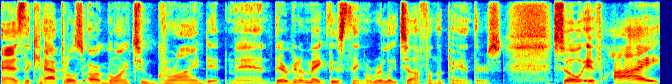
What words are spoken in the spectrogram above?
as the Capitals are going to grind it, man. They're going to make this thing really tough on the Panthers. So if I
